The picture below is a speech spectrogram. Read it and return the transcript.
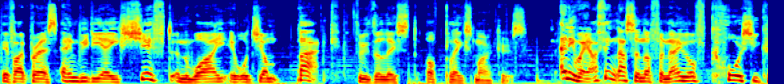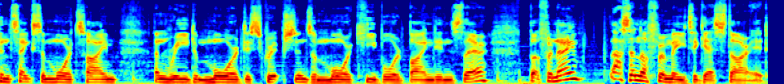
If I press NVDA shift and Y, it will jump back through the list of place markers. Anyway, I think that's enough for now. Of course, you can take some more time and read more descriptions and more keyboard bindings there. But for now, that's enough for me to get started.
